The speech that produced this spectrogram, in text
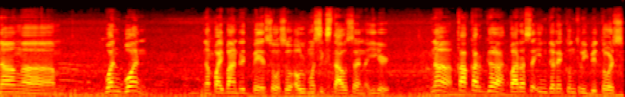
ng um, buwan-buwan na 500 pesos. So, almost 6,000 a year na kakarga para sa indirect contributors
